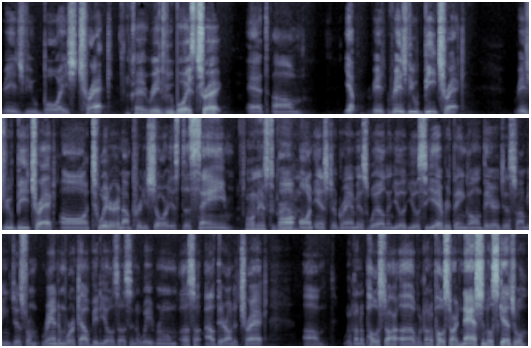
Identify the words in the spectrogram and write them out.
Ridgeview Boys Track. Okay, Ridgeview Boys Track. At um, yep, Ridgeview B Track. Ridgeview B Track on Twitter, and I'm pretty sure it's the same on Instagram. On, on, Instagram as well, and you'll you'll see everything on there. Just I mean, just from random workout videos, us in the weight room, us out there on the track. Um, we're gonna post our uh, we're gonna post our national schedule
